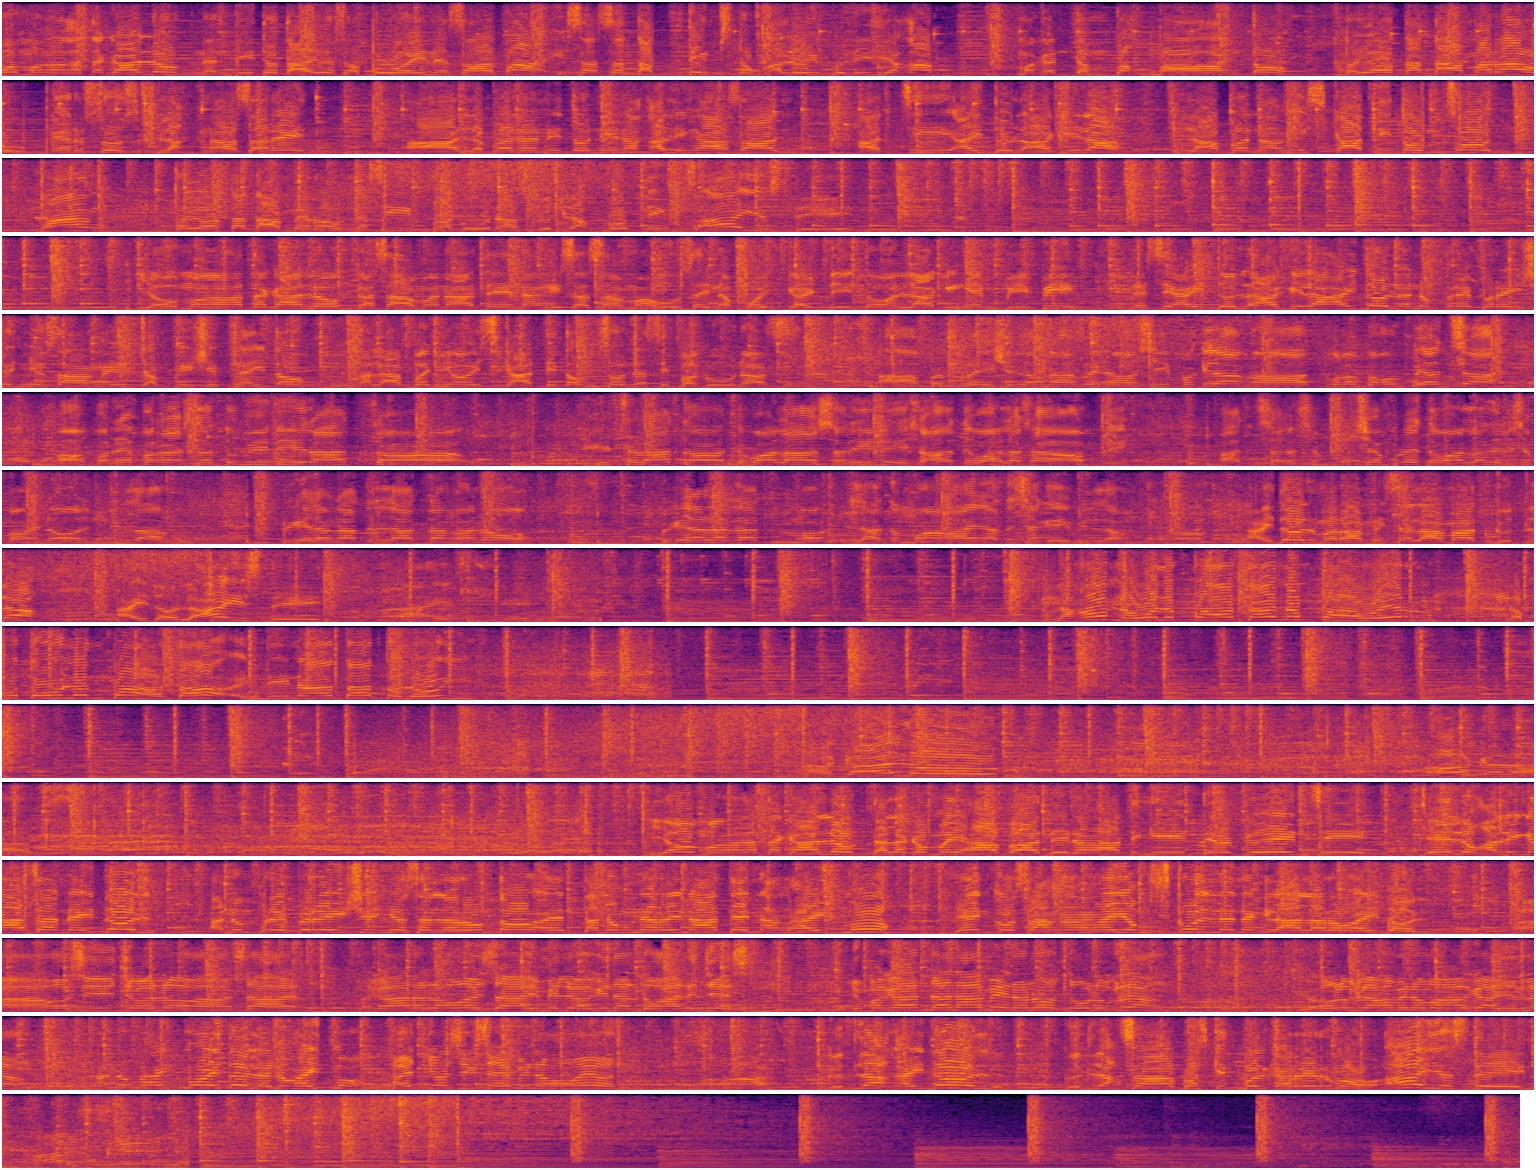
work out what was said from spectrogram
Yo mga katagalog, nandito tayo sa buhay na sapa, isa sa top teams ng Kaloy Bulilya Cup. Magandang bakbakan to. Toyota Tamaraw versus Black Nazaren. Ah, labanan nito ni Nakalingasan at si Idol Aguila. Laban ng Scotty Thompson ng Toyota Tamaraw na si Bagunas. Good luck both teams. Ayos din. Yo mga Tagalog, kasama natin ang isa sa mahusay na point guard dito, ang laging MVP na si Idol Aguila. Idol, anong preparation nyo sa ngayong championship na ito? Kalaban nyo, Scotty Thompson na si Bagunas. Ah, preparation lang namin, ah, sipag lang ah, at walang pakumpiyansa. Ah, pare-parehas lang tumitira at sa higit sa lahat, ah, tiwala sa sarili, saka tiwala sa kampi. At sa, siyempre, tiwala din sa Panginoon. Yun lang. Bigyan lang natin lahat ng ano, bigyan natin ma- lahat ng makakain natin sa gaming lang. Idol, maraming salamat. Good luck. Idol, ayos din. Ayos, din. Nako, nawala pa ata ng power. Naputulan pa ata. Hindi na ata tuloy. Tagalog. Mga Tagalog, talagang may haba din ang ating i-interviewin si Jello Kalingasan Idol. Anong preparation nyo sa larong to? And tanong na rin natin ang height mo. Then kung saan ka ngayong school na naglalaro Idol. Ah, ako si Jolo, ah, sa, nag-aaral ako ngayon sa Emilio Aguinaldo Colleges. Yung paghahanda namin, ano, tulog lang. Tulog lang kami ng maaga, yun lang. Anong height mo Idol? Anong height mo? Height ko, 6'7 ako ngayon. Ah, good luck Idol. Good luck sa basketball career mo. Ayos din.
